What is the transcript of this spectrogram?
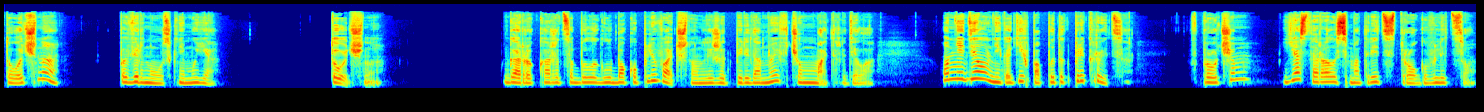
Точно? Повернулась к нему я. Точно. Гарру, кажется, было глубоко плевать, что он лежит передо мной, в чем мать родила. Он не делал никаких попыток прикрыться. Впрочем, я старалась смотреть строго в лицо.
